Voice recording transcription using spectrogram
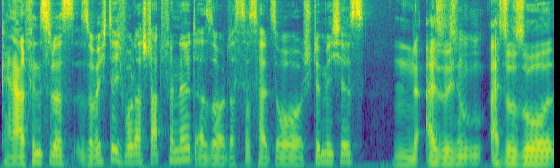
keine Ahnung, findest du das so wichtig, wo das stattfindet? Also, dass das halt so stimmig ist? Also, ich, also so,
